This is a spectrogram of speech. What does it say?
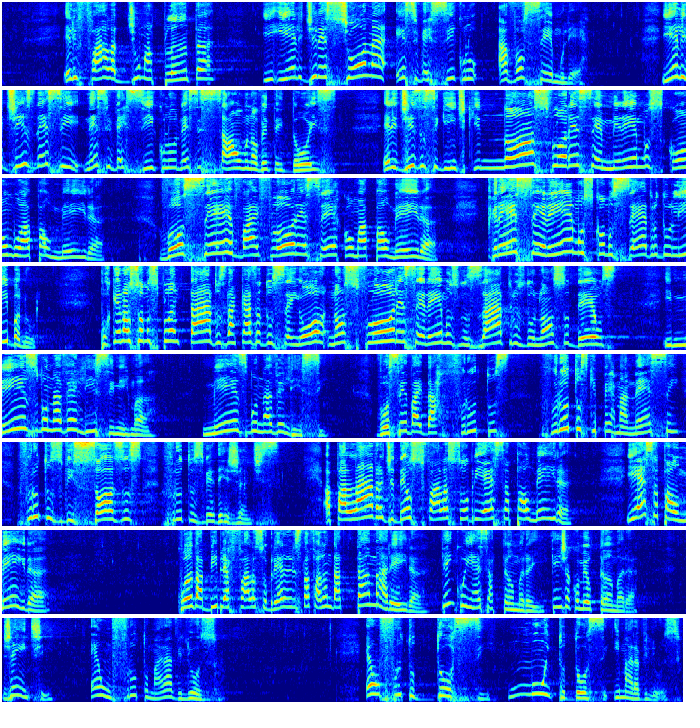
Ele fala de uma planta e, e ele direciona esse versículo a você, mulher. E ele diz nesse, nesse versículo, nesse Salmo 92, ele diz o seguinte: que nós floresceremos como a palmeira. Você vai florescer como a palmeira. Cresceremos como o cedro do Líbano. Porque nós somos plantados na casa do Senhor, nós floresceremos nos átrios do nosso Deus. E mesmo na velhice, minha irmã, mesmo na velhice, você vai dar frutos, frutos que permanecem, frutos viçosos, frutos verdejantes. A palavra de Deus fala sobre essa palmeira. E essa palmeira, quando a Bíblia fala sobre ela, ele está falando da tamareira. Quem conhece a tâmara aí? Quem já comeu tâmara? Gente, é um fruto maravilhoso. É um fruto doce, muito doce e maravilhoso.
